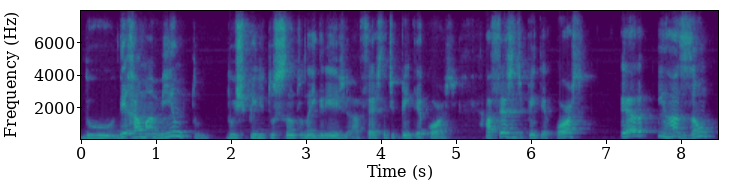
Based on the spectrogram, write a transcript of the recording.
do derramamento do Espírito Santo na igreja, a festa de Pentecostes. A festa de Pentecostes era em razão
